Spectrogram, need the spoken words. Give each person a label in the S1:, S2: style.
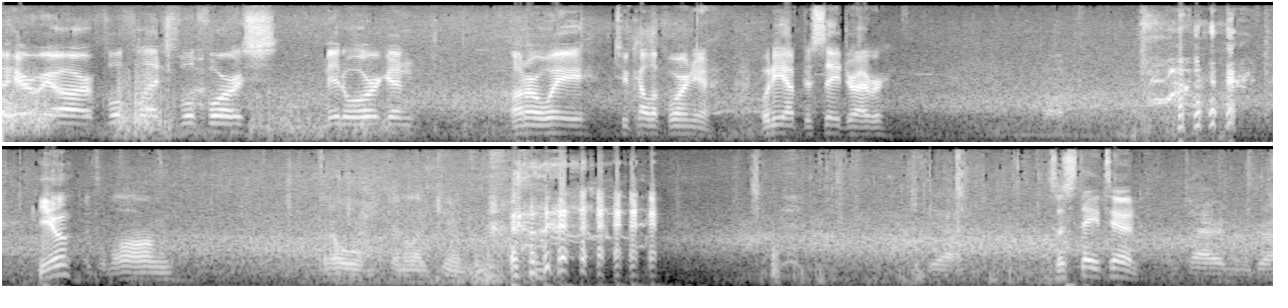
S1: So here we are, full-fledged, full force, mid-Oregon, on our way to California. What do you have to say, driver? you?
S2: It's long and old, kind of like him. yeah,
S1: So stay tuned.
S2: I'm tired and I'm dry.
